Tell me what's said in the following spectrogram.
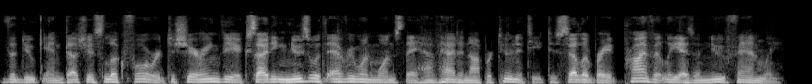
The Duke and Duchess look forward to sharing the exciting news with everyone once they have had an opportunity to celebrate privately as a new family.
